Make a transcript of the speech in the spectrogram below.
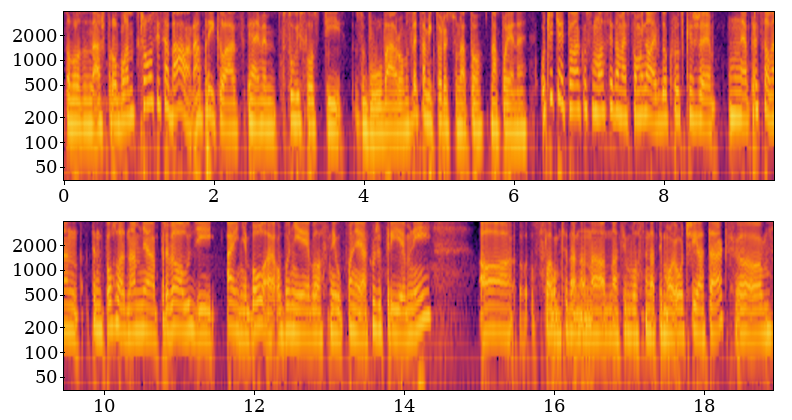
To bol zase náš problém. Čoho si sa bála? Napríklad, ja neviem, v súvislosti s bulvárom, s vecami, ktoré sú na to napojené. Určite to, ako som vlastne tam aj spomínala aj v dokrutke, že predsa len ten pohľad na mňa pre veľa ľudí aj nebol, alebo nie je vlastne úplne akože príjemný. A slavom teda na, na, na tým vlastne na tie moje oči a tak. Um,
